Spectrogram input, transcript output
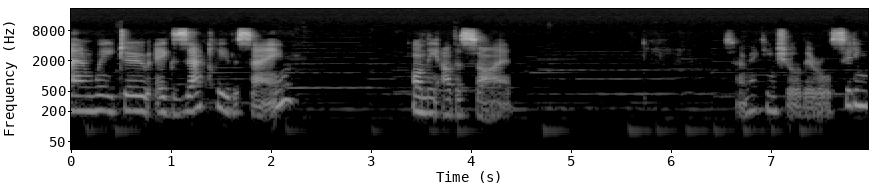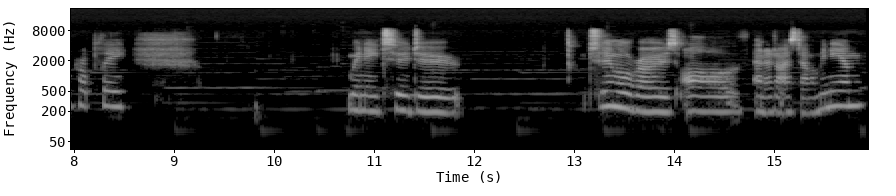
and we do exactly the same on the other side. So making sure they're all sitting properly. We need to do two more rows of anodized aluminium,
